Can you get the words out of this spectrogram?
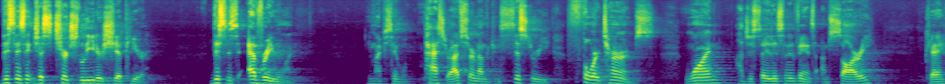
This isn't just church leadership here, this is everyone. You might be saying, well, Pastor, I've served on the consistory four terms. One, I'll just say this in advance I'm sorry, okay?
